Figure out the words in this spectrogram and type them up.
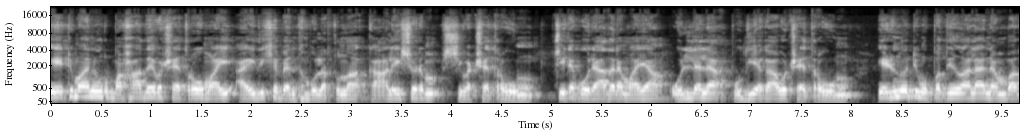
ഏറ്റുമാനൂർ മഹാദേവ ക്ഷേത്രവുമായി ഐതിഹ്യ ബന്ധം പുലർത്തുന്ന കാളീശ്വരം ശിവക്ഷേത്രവും ചിരപുരാതനമായ ഉല്ലല പുതിയകാവ് ക്ഷേത്രവും എഴുന്നൂറ്റി മുപ്പത്തിനാലാം number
